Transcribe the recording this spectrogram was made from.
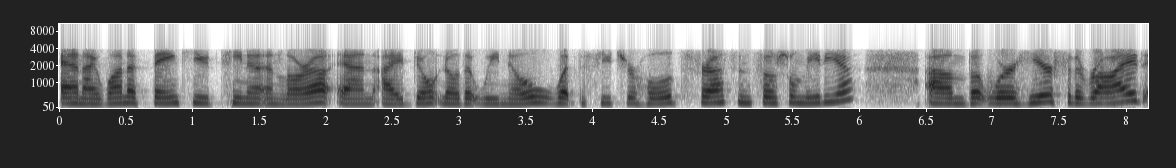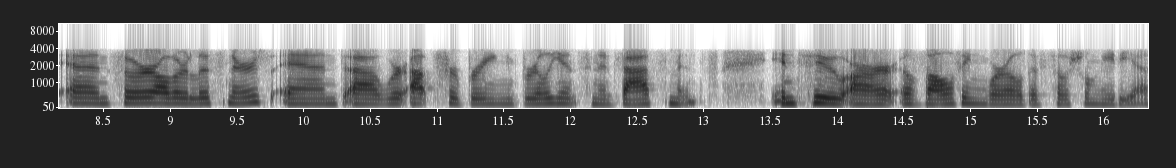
And I want to thank you, Tina and Laura. And I don't know that we know what the future holds for us in social media, um, but we're here for the ride, and so are all our listeners. And uh, we're up for bringing brilliance and advancements into our evolving world of social media.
